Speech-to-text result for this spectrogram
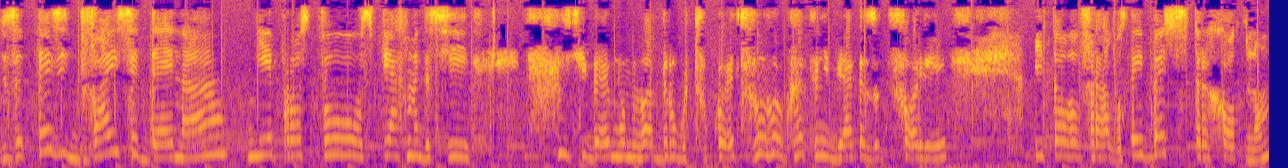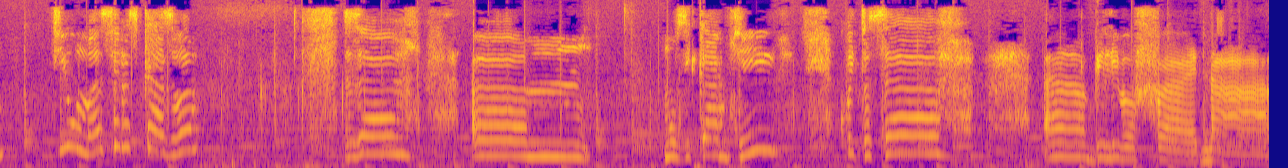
за, тези 20 дена ние просто успяхме да си живеем онова другото, което, което ни бяха затворили и то в работа. И беше страхотно. филма се разказва за ам, музиканти, които са а, били в а, една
